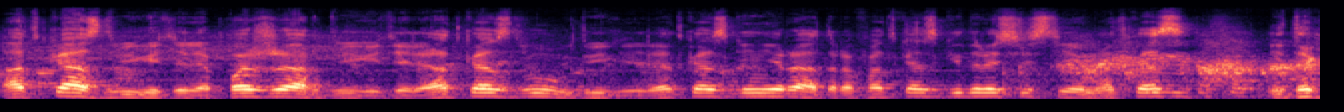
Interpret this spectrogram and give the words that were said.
отказ двигателя, пожар двигателя, отказ двух двигателей, отказ генераторов, отказ гидросистемы, отказ и так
